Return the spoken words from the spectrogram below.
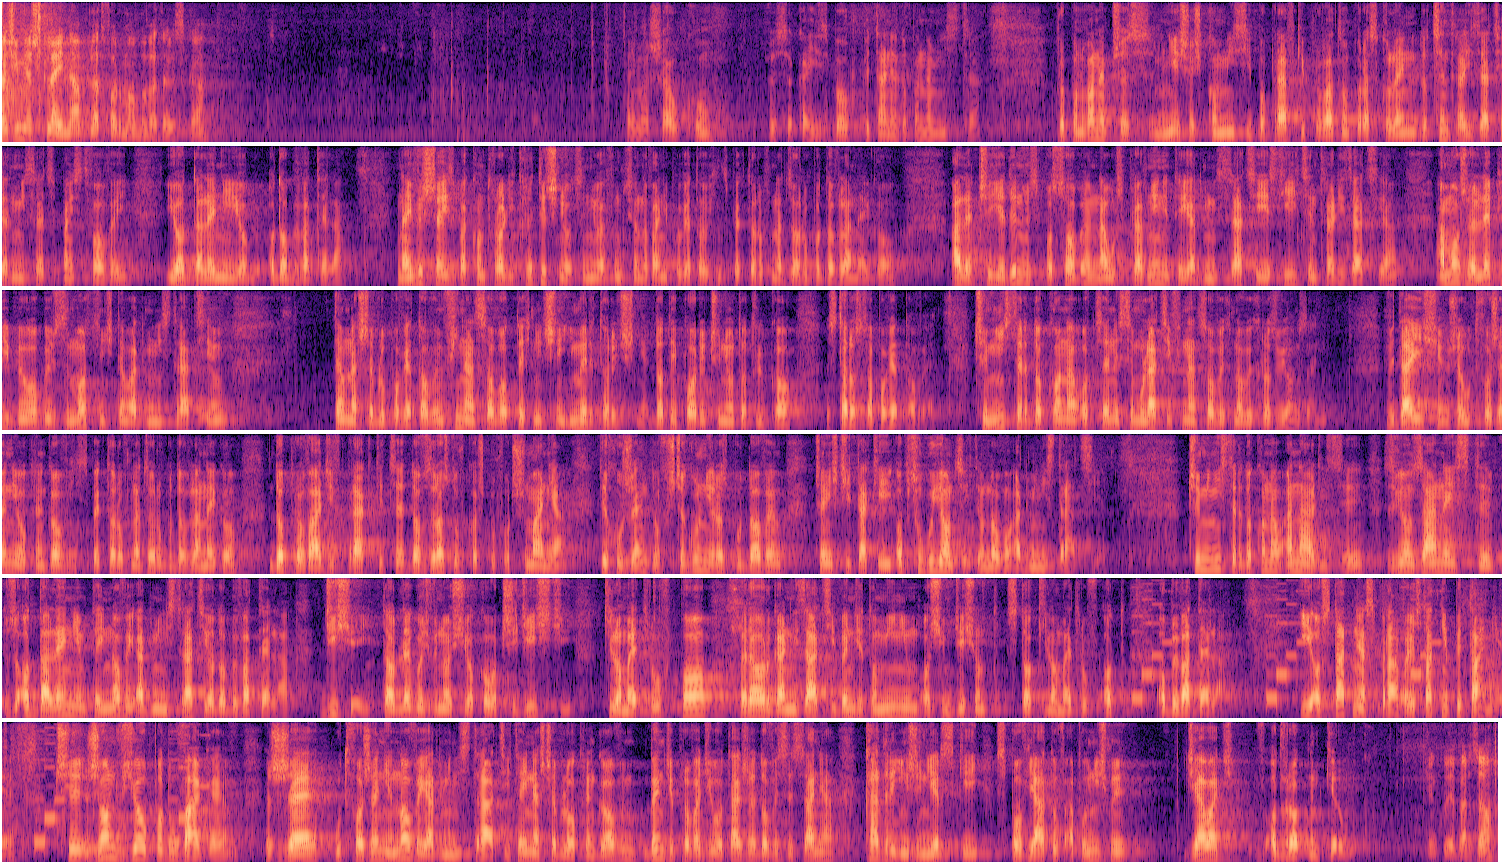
Kazimierz Klejna, Platforma Obywatelska. Panie Marszałku, Wysoka Izbo, pytania do Pana Ministra. Proponowane przez mniejszość komisji poprawki prowadzą po raz kolejny do centralizacji administracji państwowej i oddalenia jej od obywatela. Najwyższa Izba Kontroli krytycznie oceniła funkcjonowanie powiatowych inspektorów nadzoru budowlanego, ale czy jedynym sposobem na usprawnienie tej administracji jest jej centralizacja, a może lepiej byłoby wzmocnić tę administrację tę na szczeblu powiatowym finansowo, technicznie i merytorycznie. Do tej pory czynią to tylko starostwa powiatowe. Czy minister dokonał oceny symulacji finansowych nowych rozwiązań? Wydaje się, że utworzenie okręgowych inspektorów nadzoru budowlanego doprowadzi w praktyce do wzrostów kosztów utrzymania tych urzędów, szczególnie rozbudowę części takiej obsługującej tę nową administrację. Czy minister dokonał analizy związanej z, tym, z oddaleniem tej nowej administracji od obywatela? Dzisiaj ta odległość wynosi około 30 km. Po reorganizacji będzie to minimum 80-100 km od obywatela. I ostatnia sprawa, i ostatnie pytanie. Czy rząd wziął pod uwagę, że utworzenie nowej administracji, tej na szczeblu okręgowym, będzie prowadziło także do wysysania kadry inżynierskiej z powiatów, a powinniśmy działać w odwrotnym kierunku? Dziękuję bardzo.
